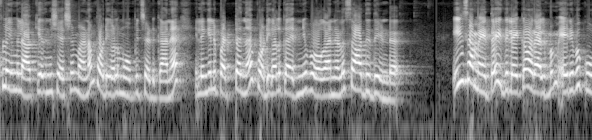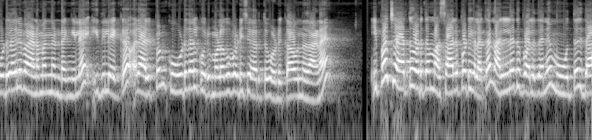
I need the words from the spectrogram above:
ഫ്ലെയിമിലാക്കിയതിന് ശേഷം വേണം പൊടികൾ മൂപ്പിച്ചെടുക്കാൻ. ഇല്ലെങ്കിൽ പെട്ടെന്ന് പൊടികൾ കരിഞ്ഞു പോകാനുള്ള സാധ്യതയുണ്ട്. ഈ സമയത്ത് ഇതിലേക്ക് ഒരല്പം എരിവ് കൂടുതൽ വേണമെന്നുണ്ടെങ്കിൽ ഇതിലേക്ക് ഒരല്പം കൂടുതൽ കുരുമുളക് പൊടി ചേർത്ത് കൊടുക്കാവുന്നതാണ്. ഇപ്പോൾ ചേർത്ത് കൊടുത്ത മസാലപ്പൊടികളൊക്കെ നല്ലതുപോലെ തന്നെ മൂത്ത് ഇതാ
